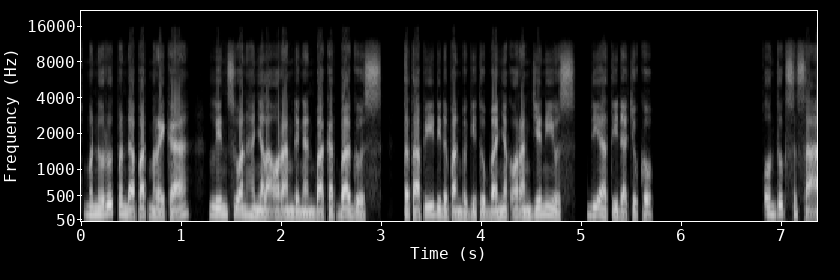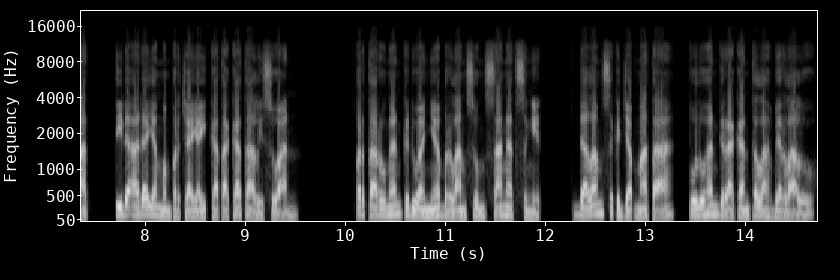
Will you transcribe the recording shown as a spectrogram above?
Menurut pendapat mereka, Lin Xuan hanyalah orang dengan bakat bagus, tetapi di depan begitu banyak orang jenius, dia tidak cukup. Untuk sesaat, tidak ada yang mempercayai kata-kata Li Xuan. Pertarungan keduanya berlangsung sangat sengit. Dalam sekejap mata, puluhan gerakan telah berlalu.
